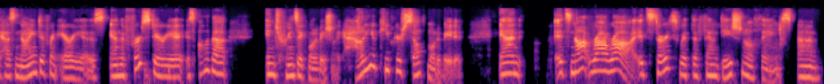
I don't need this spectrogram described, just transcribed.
has nine different areas and the first area is all about intrinsic motivation like how do you keep yourself motivated and it's not rah rah. It starts with the foundational things. Um,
